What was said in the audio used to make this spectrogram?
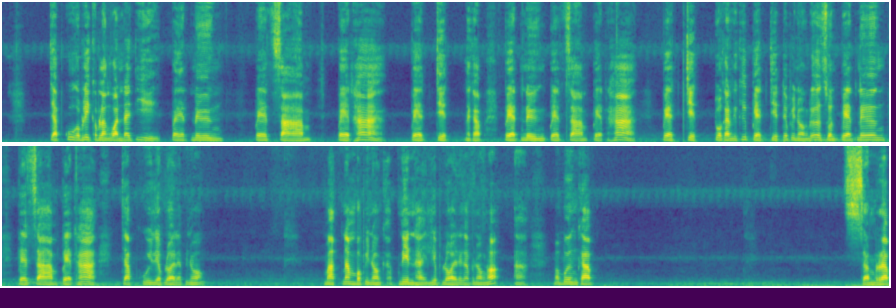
8 จับคู่กับเลขกำลังวันได้ที่ 81 83 85 87 นะครับ 81 83 85 87 ตัวกันก็คือ 87เด้อพี่น้องเด้อส่วน 81 83 85 จับคุยเรียบร้อยแล้วพี่น้อง มักนำบ่พี่น้องครับเน้นให้เรียบร้อยนะครับพี่น้องเนาะอะมาเบิ่งครับสำหรับ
